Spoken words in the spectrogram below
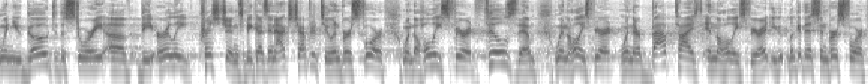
when you go to the story of the early Christians. Because in Acts chapter 2 and verse 4 when the Holy Spirit fills them when the Holy Spirit when they're baptized in the Holy Spirit you look at this in verse 4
